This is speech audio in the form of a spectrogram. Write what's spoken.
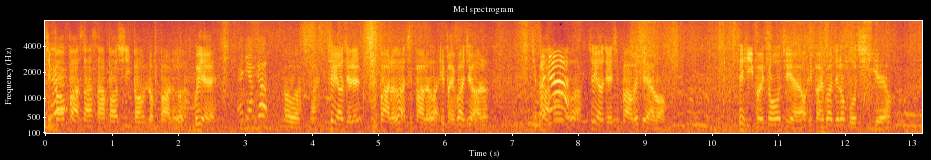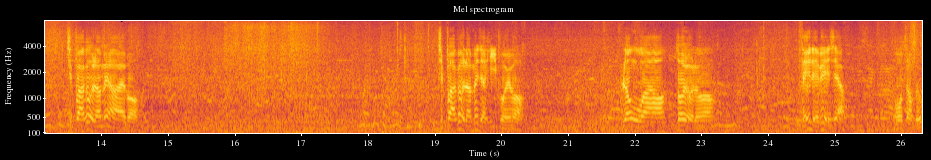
一包百三，三包四包，两百多啊，几个？来两个。好啊，来，最后一个一百多啊，一百多啊，一百块就好了。一百多啊，最后一个一百要食无？这鱼皮多好食哦，一百块这拢无饲的哦，一百个有人要爱无？一百个有人要食鱼皮无？拢有啊哦，都有了哦。第一个买啥？五十多。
